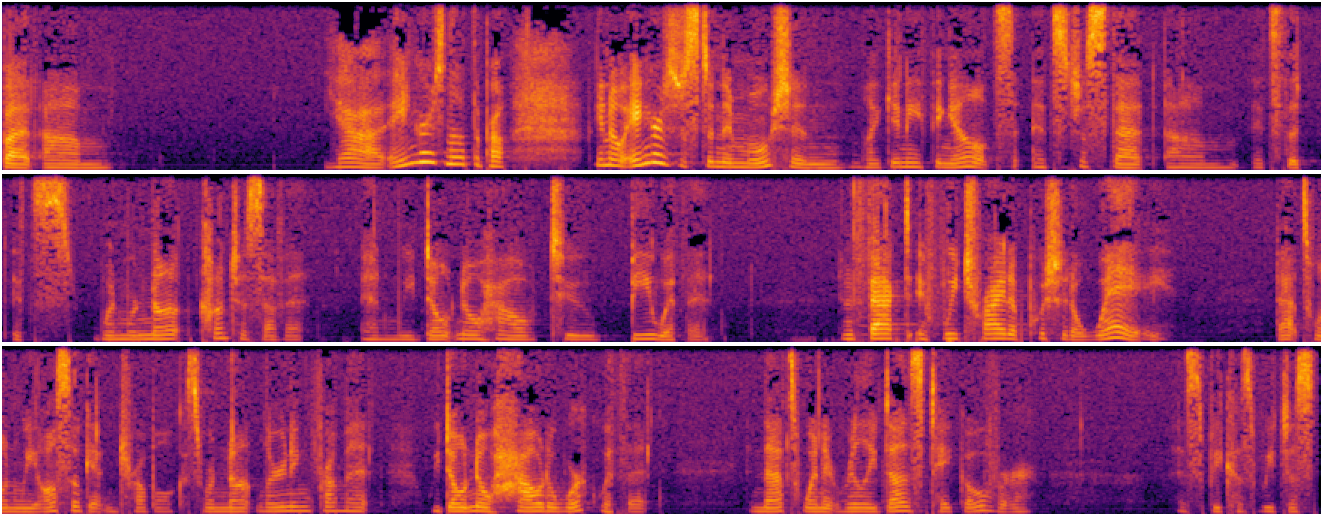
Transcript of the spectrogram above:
But um, yeah, anger is not the problem. You know, anger is just an emotion like anything else. It's just that um, it's the it's when we're not conscious of it and we don't know how to be with it. In fact, if we try to push it away, that's when we also get in trouble because we're not learning from it. We don't know how to work with it. And that's when it really does take over It's because we just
